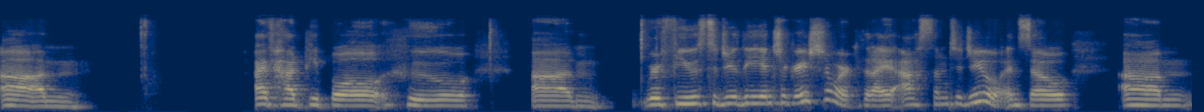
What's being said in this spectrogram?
Um, I've had people who um, refuse to do the integration work that I asked them to do. And so, um,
